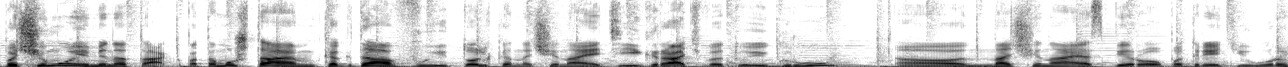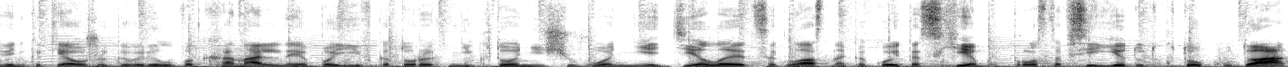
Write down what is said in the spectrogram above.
Почему именно так? Потому что, когда вы только начинаете играть в эту игру, начиная с первого по третий уровень, как я уже говорил, вакханальные бои, в которых никто ничего не делает согласно какой-то схеме. Просто все едут кто куда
